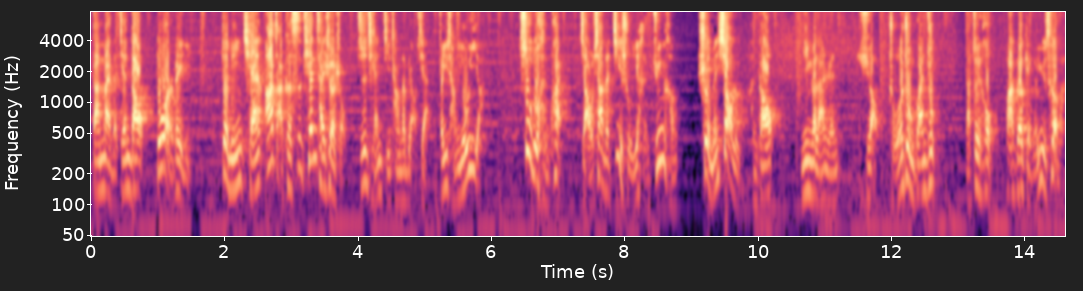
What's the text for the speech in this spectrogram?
丹麦的尖刀多尔贝里。这名前阿贾克斯天才射手之前几场的表现非常优异啊，速度很快，脚下的技术也很均衡，射门效率很高。英格兰人需要着重关注。那最后，八哥给个预测吧，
